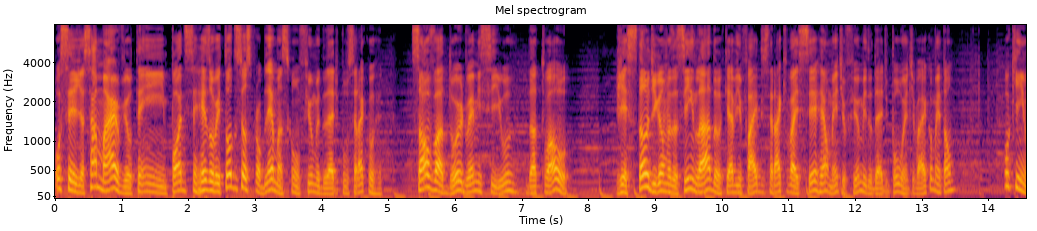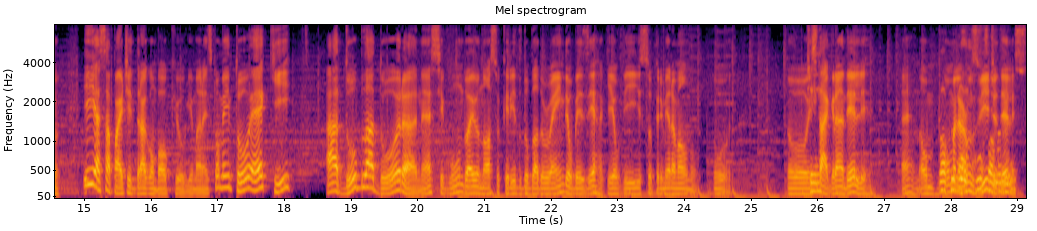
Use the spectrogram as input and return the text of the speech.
Ou seja, se a Marvel tem. pode resolver todos os seus problemas com o filme do Deadpool, será que o salvador do MCU, da atual gestão, digamos assim, lá do Kevin Feige, será que vai ser realmente o filme do Deadpool? A gente vai comentar um pouquinho. E essa parte de Dragon Ball que o Guimarães comentou é que a dubladora, né? Segundo aí o nosso querido dublador Wendel Bezerra, que eu vi isso primeira mão no, no, no. Instagram dele, né? Ou, ou melhor, nos vídeos dele. isso.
